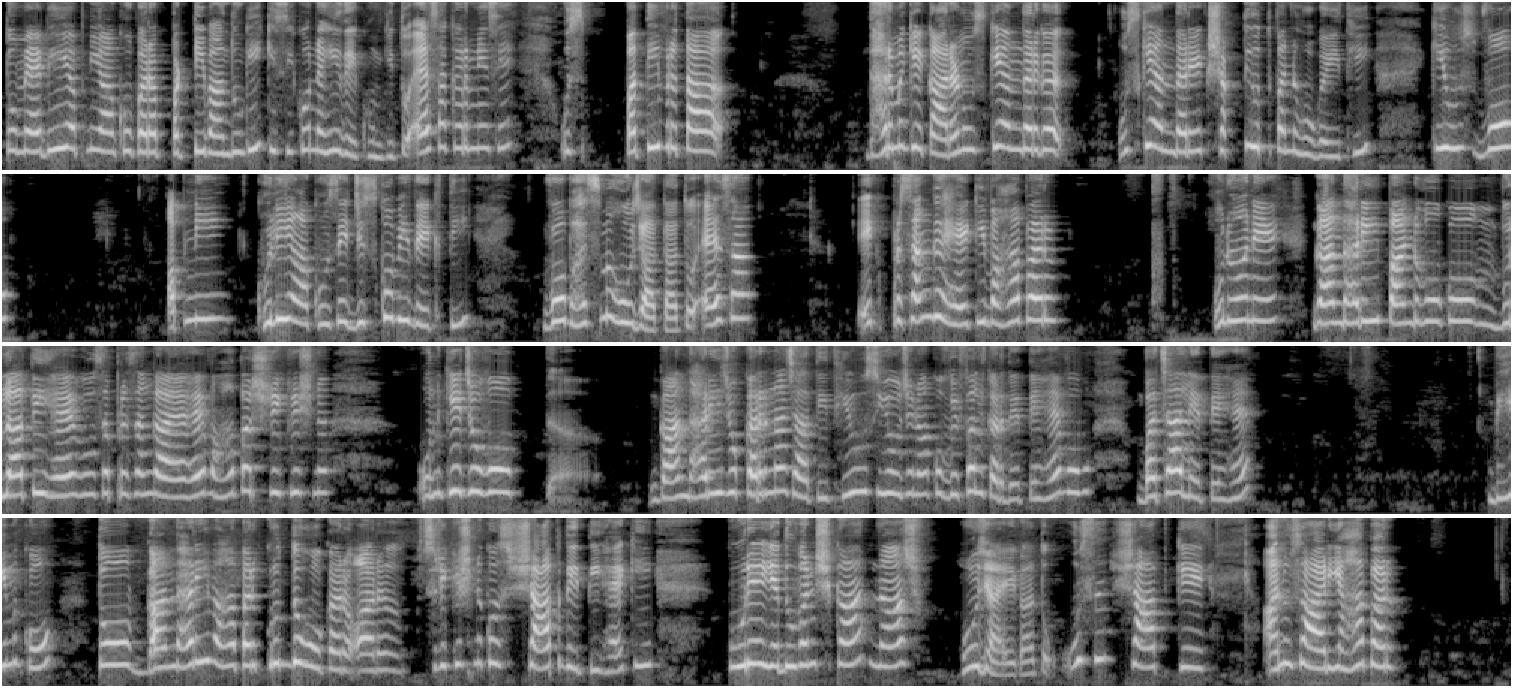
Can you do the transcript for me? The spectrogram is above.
तो मैं भी अपनी आँखों पर अब पट्टी बांधूँगी, किसी को नहीं देखूँगी। तो ऐसा करने से उस पतिव्रता धर्म के कारण उसके अंदर उसके अंदर एक शक्ति उत्पन्न हो गई थी कि उस, वो अपनी खुली आँखों से जिसको भी देखती, वो भस्म हो जाता। तो ऐसा एक प्रसंग है कि वहाँ पर उन्होंने गांधारी पांडवों को बुलाती है, वो सब प्रसंग आया है। वहाँ पर श्री कृष्ण उनके जो वो गांधारी जो करना चाहती थी, उस योजना को विफल कर देते हैं, वो बचा लेते हैं। भीम को तो गांधारी वहाँ पर क्रुद्ध होकर और श्री कृष्ण को शाप देती है कि पूरे यदुवंश का नाश हो जाएगा। तो उस शाप के अनुसार यहाँ पर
